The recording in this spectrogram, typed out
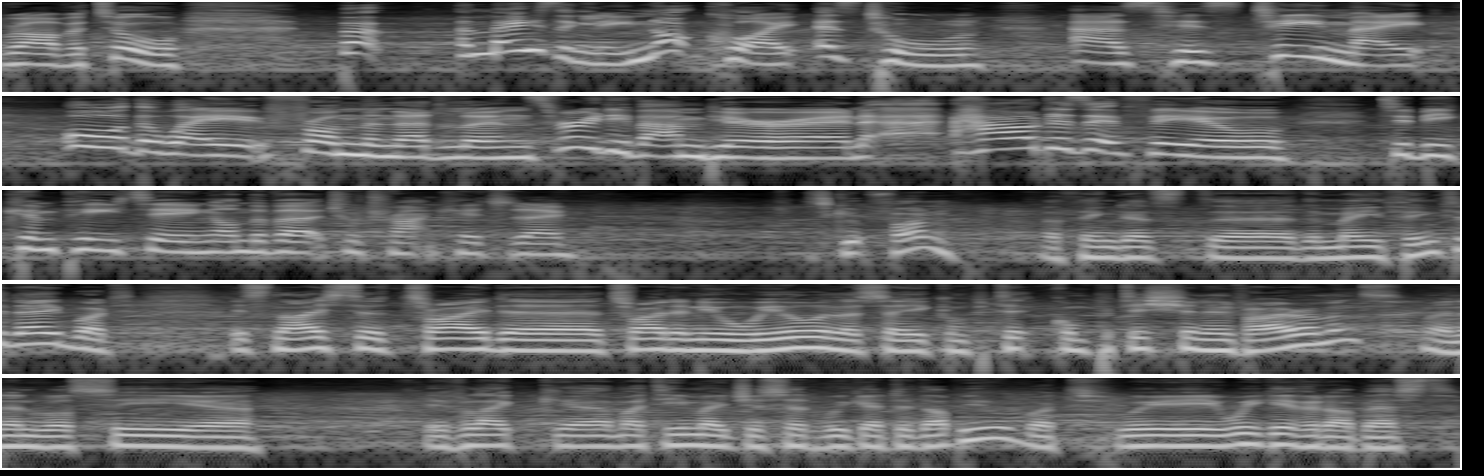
rather tall. But amazingly, not quite as tall as his teammate, all the way from the Netherlands, Rudy Van Buren. Uh, How does it feel to be competing on the virtual track here today? It's good fun. I think that's the, the main thing today. But it's nice to try the try the new wheel in let's say competi- competition environment, and then we'll see uh, if, like uh, my teammate just said, we get the W. But we, we give it our best.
